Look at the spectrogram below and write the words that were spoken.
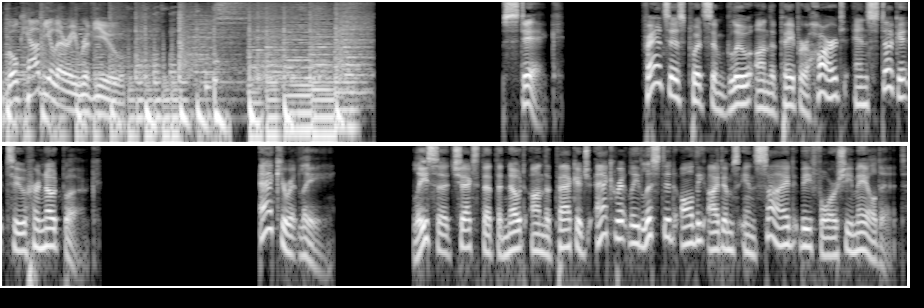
Vocabulary Review Stick. Frances put some glue on the paper heart and stuck it to her notebook. Accurately. Lisa checked that the note on the package accurately listed all the items inside before she mailed it.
